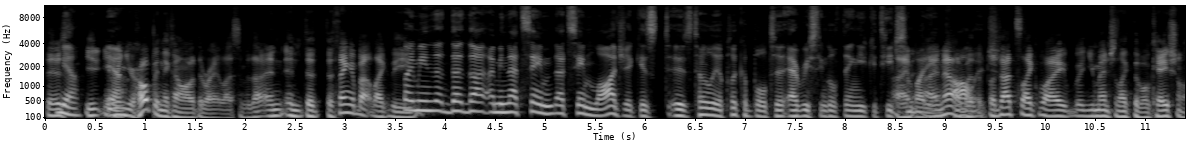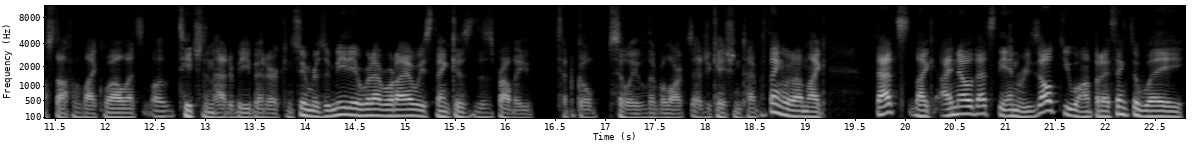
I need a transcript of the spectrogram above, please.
there's, yeah, you, yeah. and you're hoping to come up with the right lesson. But that, and, and the, the thing about like the, I mean, that, that, that, I mean that same that same logic is is totally applicable to every single thing you could teach somebody I, in know, college. but, but that's like why you mentioned like the vocational stuff of like, well, let's uh, teach them how to be better consumers of media or whatever. What I always think is this is probably typical silly liberal arts education type of thing, but I'm like, that's like I know that's the end result you want, but I think the way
